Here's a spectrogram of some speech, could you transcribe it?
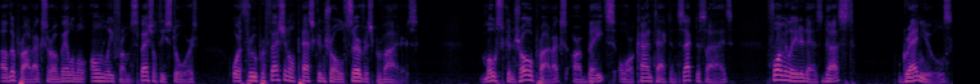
Other products are available only from specialty stores or through professional pest control service providers. Most control products are baits or contact insecticides formulated as dust, granules,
